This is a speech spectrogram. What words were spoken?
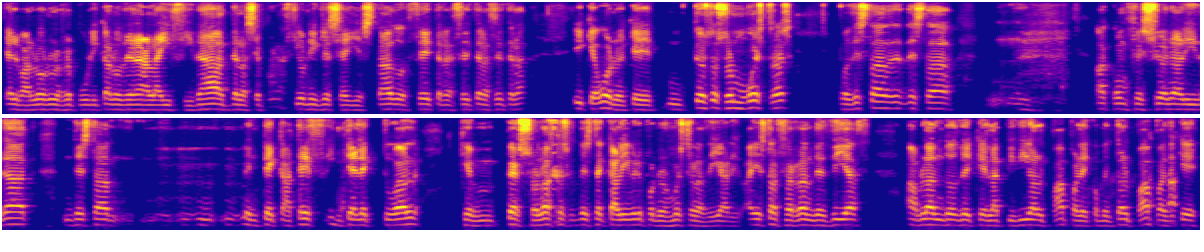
el valor republicano de la laicidad, de la separación iglesia y Estado, etcétera, etcétera, etcétera y que bueno, y que todo esto son muestras pues, de esta, de esta mm, aconfesionalidad, de esta mentecatez intelectual que personajes de este calibre pues, nos muestran a diario. Ahí está Fernández Díaz hablando de que la pidió al Papa, le comentó al Papa de que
